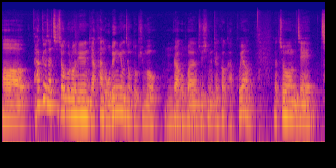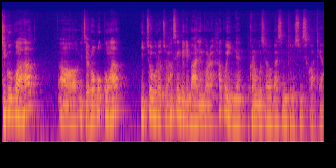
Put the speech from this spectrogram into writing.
어, 학교 자체적으로는 약 한 500명 정도 규모라고 음. 봐주시면 될 것 같고요. 좀 이제 지구과학, 어, 이제 로봇공학 이쪽으로 좀 학생들이 많은 걸 하고 있는 그런 곳이라고 말씀을 드릴 수 있을 것 같아요.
